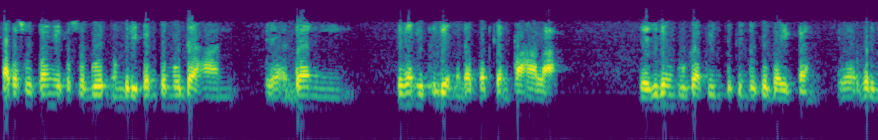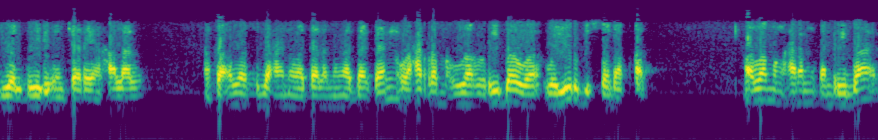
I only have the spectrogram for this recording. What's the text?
atas hutangnya tersebut memberikan kemudahan ya dan dengan itu dia mendapatkan pahala. Ya, jadi membuka pintu-pintu kebaikan, ya, berjual beli dengan cara yang halal. Maka Allah Subhanahu wa taala mengatakan wa harramallahu riba wa, wa yurbis sadaqat. Allah mengharamkan riba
